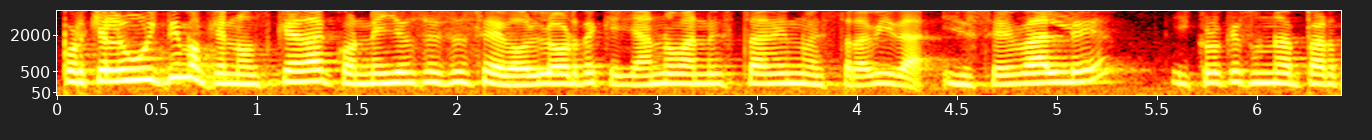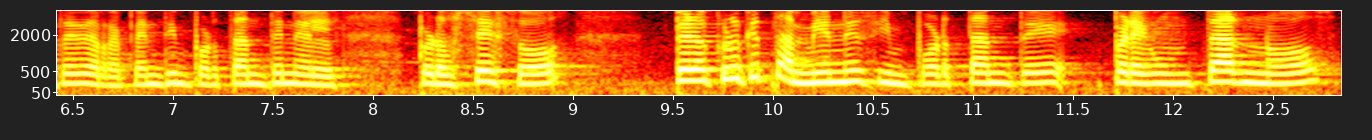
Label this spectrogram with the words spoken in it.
porque lo último que nos queda con ellos es ese dolor de que ya no van a estar en nuestra vida y se vale, y creo que es una parte de repente importante en el proceso, pero creo que también es importante preguntarnos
